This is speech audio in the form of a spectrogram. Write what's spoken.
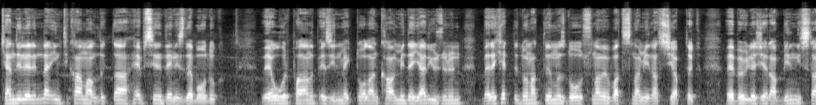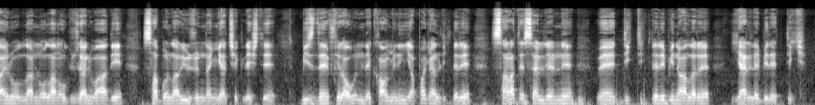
kendilerinden intikam aldık da hepsini denizde boğduk. Ve o hırpalanıp ezilmekte olan kavmi de yeryüzünün bereketle donattığımız doğusuna ve batısına mirasçı yaptık. Ve böylece Rabbinin İsrailoğullarına olan o güzel vaadi sabırları yüzünden gerçekleşti. Biz de Firavun ile kavminin yapa geldikleri sanat eserlerini ve diktikleri binaları yerle bir ettik.''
